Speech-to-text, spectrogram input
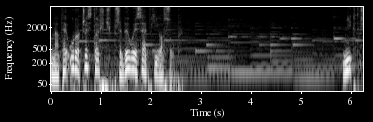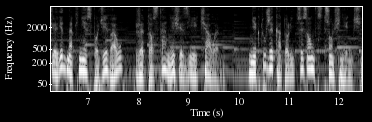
Na tę uroczystość przybyły setki osób. Nikt się jednak nie spodziewał, że to stanie się z jej ciałem. Niektórzy katolicy są wstrząśnięci.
